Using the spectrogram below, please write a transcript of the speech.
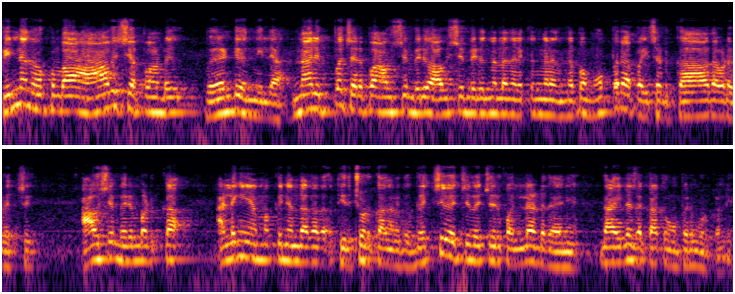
പിന്നെ നോക്കുമ്പോൾ ആ ആവശ്യം അപ്പോണ്ട് വേണ്ടി വന്നില്ല. എന്നാൽ ഇപ്പൊ ചിലപ്പോൾ ആവശ്യം വരും ആവശ്യം വരും എന്നുള്ള നിലയ്ക്ക് ഇങ്ങനെ നിന്നപ്പോൾ മൂപ്പര പൈസ എടുക്കാതെ അവിടെ വെച്ച് ആവശ്യം വരുമ്പോൾ എടുക്കുക അല്ലെങ്കിൽ നമുക്ക് ഇനി എന്താ തിരിച്ചു കൊടുക്കാൻ നടക്കും വെച്ച് വെച്ച് വെച്ച് ഒരു കൊല്ലാണ്ട് തേന്. ഇതാ അതിന്റെ സക്കാത്ത് മൂപ്പരും കൊടുക്കേണ്ടി.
